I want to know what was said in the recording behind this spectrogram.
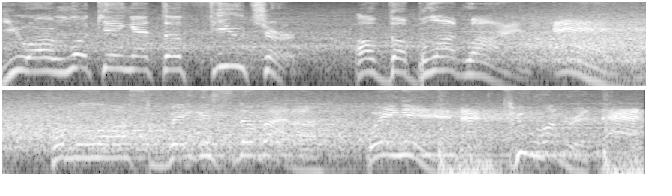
You are looking at the future of the Bloodline. and from Las Vegas, Nevada, weighing in at 200 and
